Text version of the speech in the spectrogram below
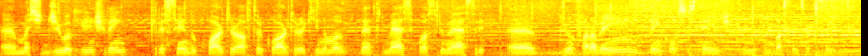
é, mas te digo aqui que a gente vem crescendo quarter after quarter aqui, numa né, trimestre pós trimestre, é, de uma forma bem, bem consistente. Estamos bastante satisfeitos.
